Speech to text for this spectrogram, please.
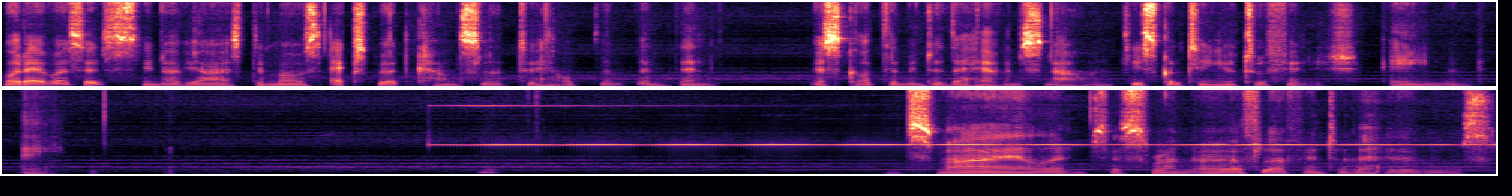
whatever it is, you know, you ask the most expert counselor to help them and then escort them into the heavens now, and please continue to finish. Amen. Amen. And smile and just run earth love into the heavens.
